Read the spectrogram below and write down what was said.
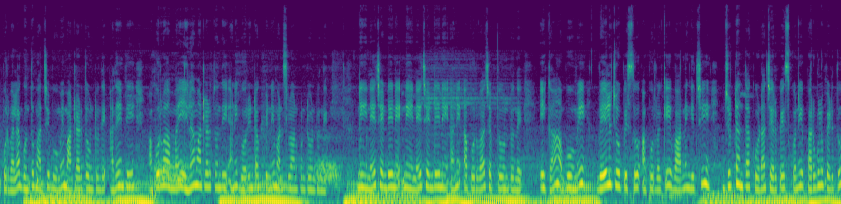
అపూర్వల గొంతు మార్చి భూమి మాట్లాడుతూ ఉంటుంది. అదేంటి? అపూర్వ అమ్మాయి ఇలా మాట్లాడుతుంది అని గోరింటాకు పిన్ని మనసులో అనుకుంటూ ఉంటుంది. నేనే చెండిని నేనే చెండిని అని అపూర్వ చెప్తూ ఉంటుంది. ఇక భూమి వేలు చూపిస్తూ అపూర్వకి వార్నింగ్ ఇచ్చి జుట్టంతా కూడా చెరిపేసుకొని పరుగులు పెడుతూ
